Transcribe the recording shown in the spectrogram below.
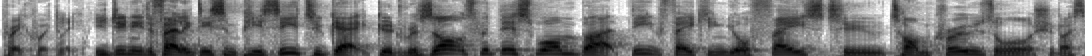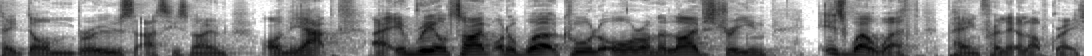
pretty quickly. You do need a fairly decent PC to get good results with this one, but deep faking your face to Tom Cruise, or should I say Dom Bruce, as he's known on the app, uh, in real time on a work call or on a live stream is well worth paying for a little upgrade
